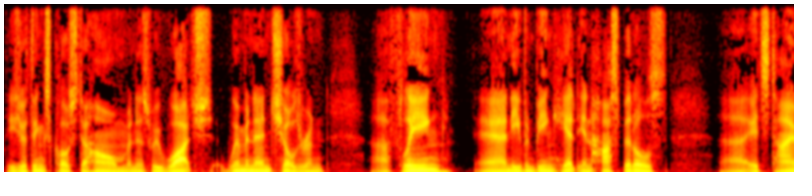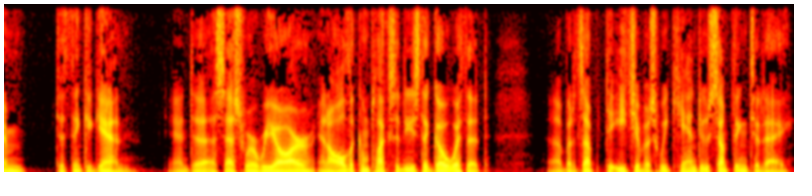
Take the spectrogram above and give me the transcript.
These are things close to home. And as we watch women and children uh, fleeing and even being hit in hospitals, uh, it's time to think again and to assess where we are and all the complexities that go with it. Uh, but it's up to each of us. We can do something today.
